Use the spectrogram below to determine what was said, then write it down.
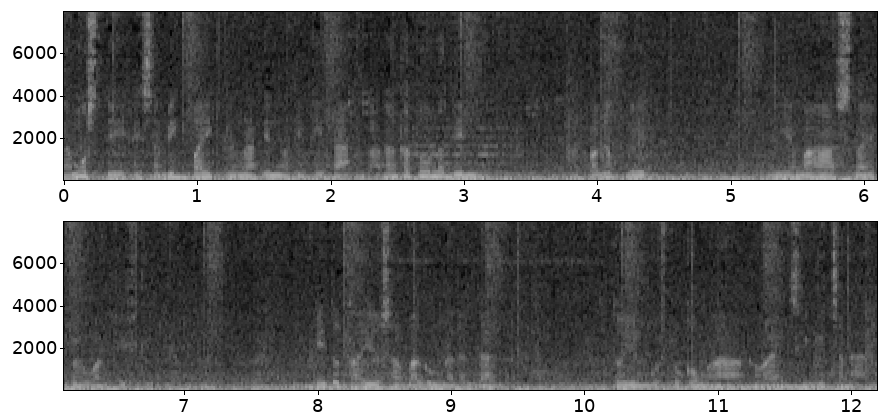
na mostly ay sa big bike lang natin makikita. Parang katulad din ng pag-upgrade ng Yamaha Sniper 150. Dito tayo sa bagong nadagdag. Ito yung gusto ko mga kawahid sigit sa lahat.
